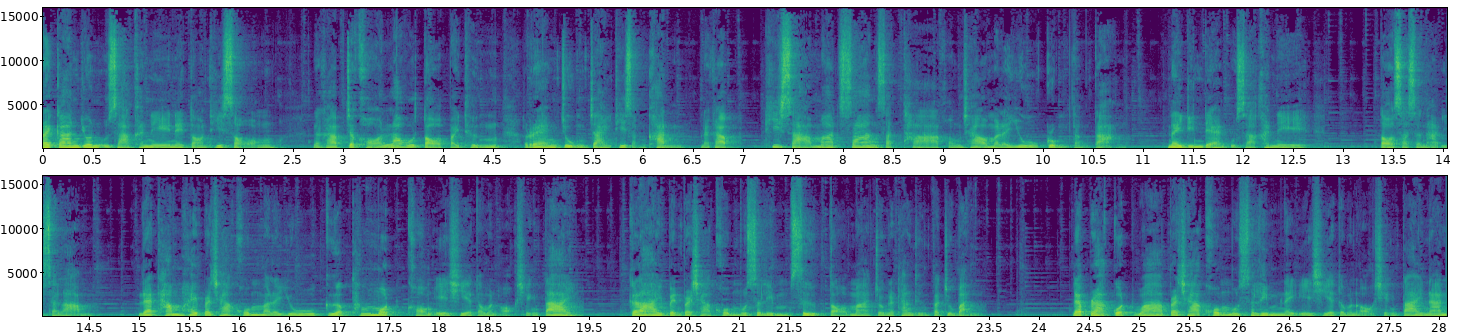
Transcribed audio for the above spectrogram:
รายการยนต์อุตสาคเนในตอนที่2นะครับจะขอเล่าต่อไปถึงแรงจูงใจที่สำคัญนะครับที่สามารถสร้างศรัทธาของชาวมาลายูกลุ่มต่างๆ ในดินแดนอุตสาคเน ต่อศาสนาอิสลาม และทำให้ประชาคมมาลายูเกือบทั้งหมดของเอเชียตะวันออกเฉียงใต้ กลายเป็นประชาคมมุสลิมสืบต่อมาจนกระทั่งถึงปัจจุบัน และปรากฏว่าประชาคมมุสลิมในเอเชียตะวันออกเฉียงใต้นั้น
